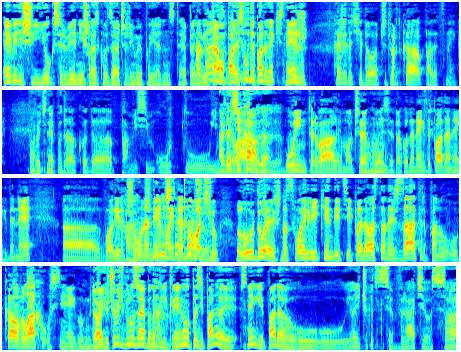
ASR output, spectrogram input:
E, vidiš, i jug Srbije, Niš, Leskovac, Zaječar imaju po jedan stepen, Pa ali da, tamo pada, svugde pada neki snež, Kaže da će do četvrtka padat sneg. pa već ne pada. Tako da, pa mislim, u, u A da će intervalima. kao, da, da, da. U intervalima, očekuje Aha. se. Tako da negde pada, negde ne. A, vodi računa, vidiš nemoj da kažu? noću luduješ na svoj vikendici pa da ostaneš zatrpan u, u- kao vlah u snijegu. Da, juče već bilo zajebano kad je krenulo, pazi, padao je, sneg je padao u, u ja juče kad sam se vraćao sa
